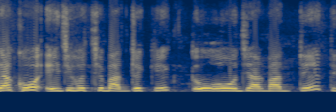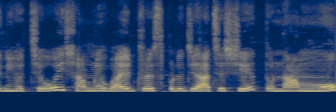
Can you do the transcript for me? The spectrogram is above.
দেখো, এই যে হচ্ছে বার্থডে কেক, তো ও যার বার্থডে, তিনি হচ্ছে ওই সামনে হোয়াইট ড্রেস পরে যে আছে সে তো নাম মৌ।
